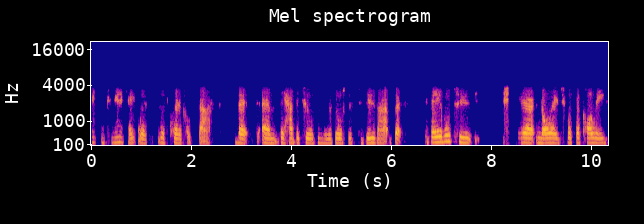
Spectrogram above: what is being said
we can communicate with, with clinical staff that um, they had the tools and the resources to do that. But to be able to share knowledge with their colleagues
